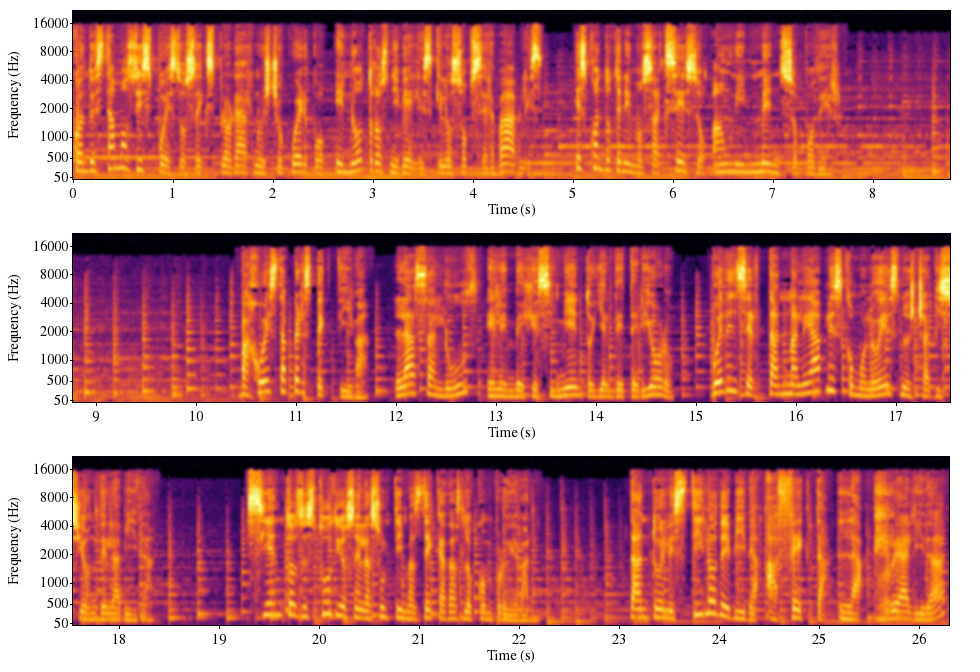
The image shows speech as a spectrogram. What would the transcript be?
Cuando estamos dispuestos a explorar nuestro cuerpo en otros niveles que los observables, es cuando tenemos acceso a un inmenso poder. Bajo esta perspectiva, la salud, el envejecimiento y el deterioro pueden ser tan maleables como lo es nuestra visión de la vida. Cientos de estudios en las últimas décadas lo comprueban. Tanto el estilo de vida afecta la realidad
